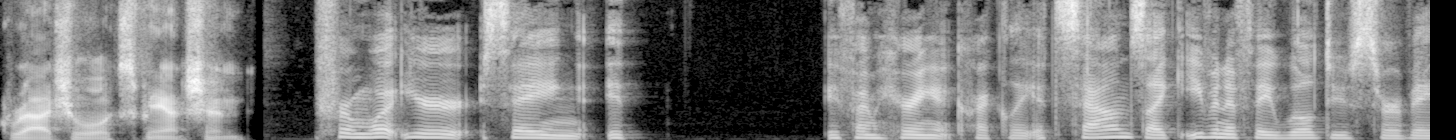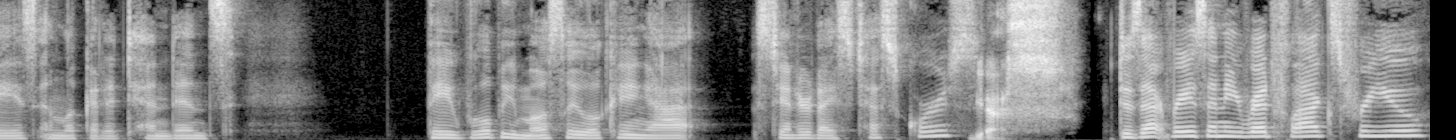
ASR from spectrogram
gradual expansion. From what you're saying, it if I'm hearing it correctly, it sounds like even if they will do surveys and look at attendance, they will be mostly looking at standardized test scores. Yes. Does that raise any red flags for you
